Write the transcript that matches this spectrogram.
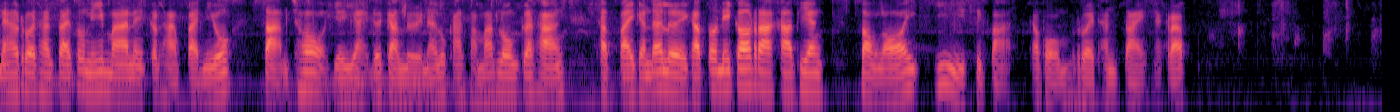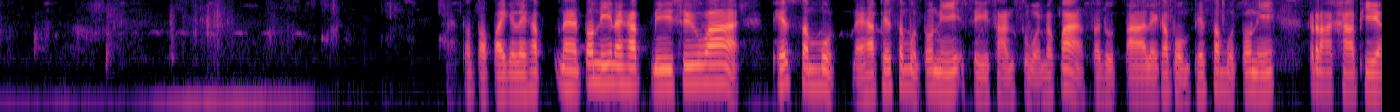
นะครับรวยทันใจต้นนี้มาในกระถาง 8 นิ้ว 3 ช่อใหญ่ ๆ ด้วยกันเลยนะลูกค้าสามารถลงกระถางถัดไปกันได้เลยครับต้นนี้ก็ราคาเพียง 220 บาทครับผมรวยทันใจนะครับต้นต่อไปกันเลยครับนะต้นนี้นะครับมีชื่อว่า เพชรสมุทรนะครับเพชรสมุทรต้นนี้สีสันสวยมากๆ สะดุดตาเลยครับผมเพชรสมุทรต้นนี้ ราคาเพียง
